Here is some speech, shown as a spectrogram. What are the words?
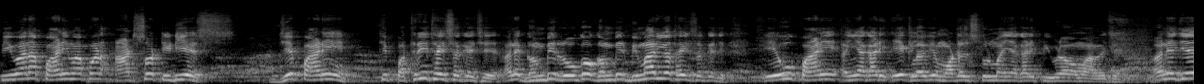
પીવાના પાણીમાં પણ આઠસો ટીડીએસ જે પાણીથી પથરી થઈ શકે છે અને ગંભીર રોગો, ગંભીર બીમારીઓ થઈ શકે છે. એવું પાણી અહીંયા ગાડી એકલવ્ય મોડલ સ્કૂલમાં અહીંયા ગાડી પીવડાવવામાં આવે છે. અને જે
